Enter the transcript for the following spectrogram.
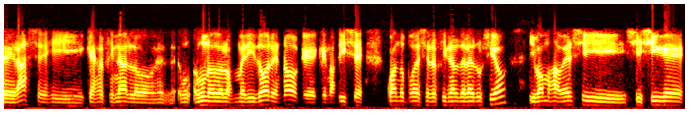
de gases y que es al final lo, uno de los medidores ¿no? que, nos dice cuándo puede ser el final de la erupción y vamos a ver si, si sigue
